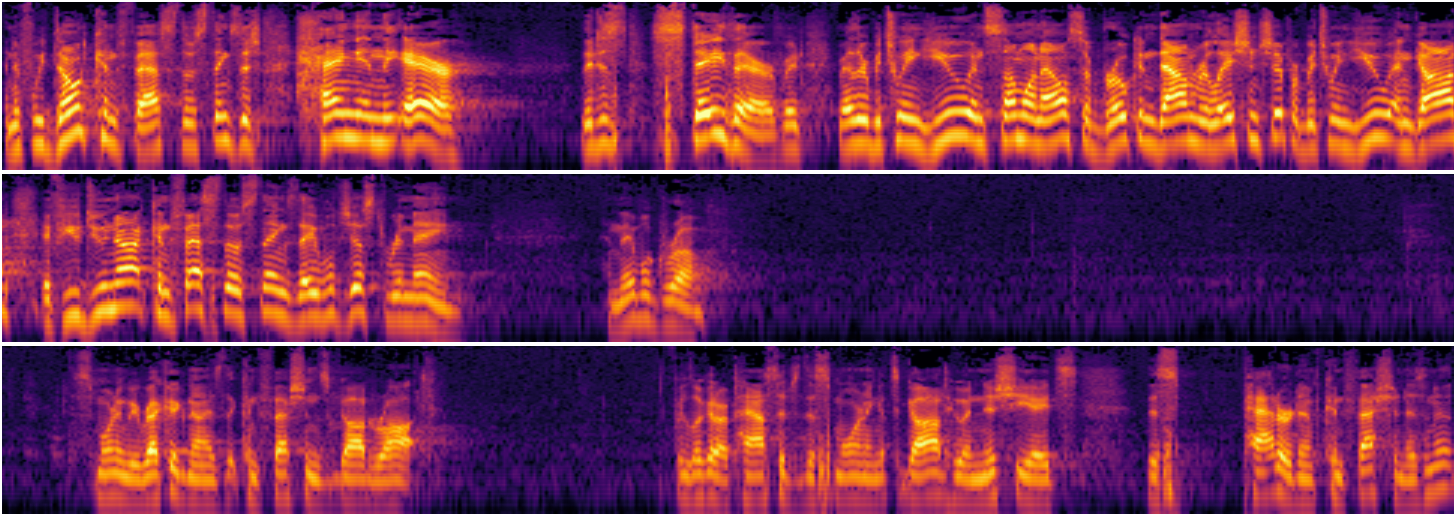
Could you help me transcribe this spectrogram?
And if we don't confess, those things just hang in the air. They just stay there, whether between you and someone else, a broken down relationship, or between you and God. If you do not confess those things, they will just remain and they will grow. This morning we recognize that confession's God wrought. If we look at our passage this morning, it's God who initiates this pattern of confession, isn't it?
